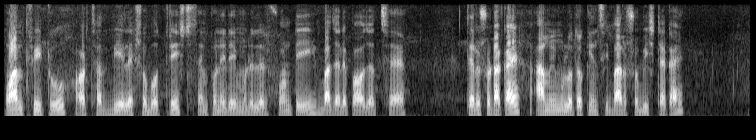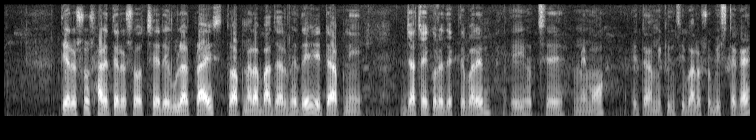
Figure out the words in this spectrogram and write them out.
ওয়ান থ্রি টু, অর্থাৎ বিএল একশো বত্রিশ স্যামফোনির এই মডেলের ফোনটি বাজারে পাওয়া যাচ্ছে তেরোশো টাকায়। আমি মূলত কিনছি বারোশো বিশ টাকায়। তেরোশো, সাড়ে তেরোশো হচ্ছে রেগুলার প্রাইস তো আপনারা বাজার ভেদে এটা আপনি যাচাই করে দেখতে পারেন। এই হচ্ছে মেমো এটা আমি কিনছি বারোশো বিশ টাকায়।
